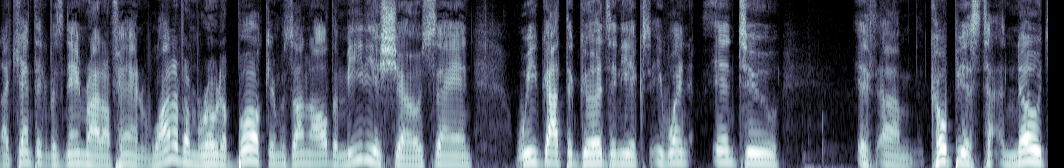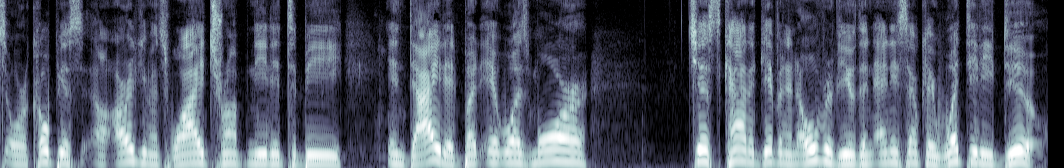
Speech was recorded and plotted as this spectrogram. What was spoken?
I can't think of his name right offhand. One of them wrote a book and was on all the media shows saying, "We've got the goods," and he he went into um, copious t- notes or copious uh, arguments why Trump needed to be indicted, but it was more just kind of giving an overview than anything. Okay, what did he do?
